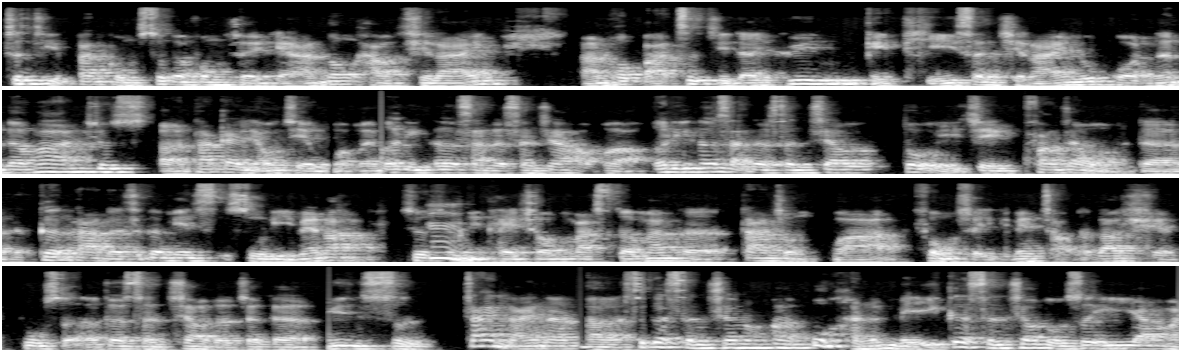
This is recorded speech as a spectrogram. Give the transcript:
自己办公室的风水给它弄好起来，然后把自己的运给提升起来。如果能的话，就是呃大概了解我们二零二三的生肖好不好？二零二三的生肖都已经放在我。我们的各大的这个面试书里面了，就是你可以从 Masterman 的大中华风水里面找得到全部十二个生肖的这个运势。再来呢，呃，这个生肖的话，不可能每一个生肖都是一样嘛。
